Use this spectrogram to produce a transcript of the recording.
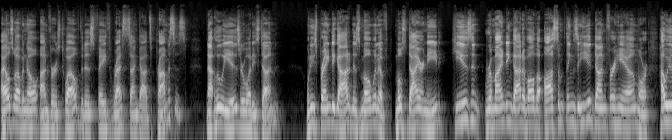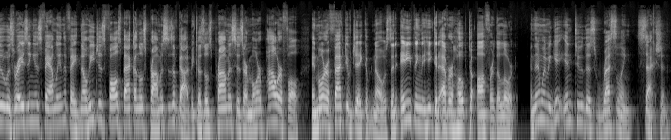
I also have a note on verse 12 that his faith rests on God's promises, not who he is or what he's done. When he's praying to God in his moment of most dire need, he isn't reminding God of all the awesome things that he had done for him or how he was raising his family in the faith. No, he just falls back on those promises of God because those promises are more powerful and more effective, Jacob knows, than anything that he could ever hope to offer the Lord. And then when we get into this wrestling section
